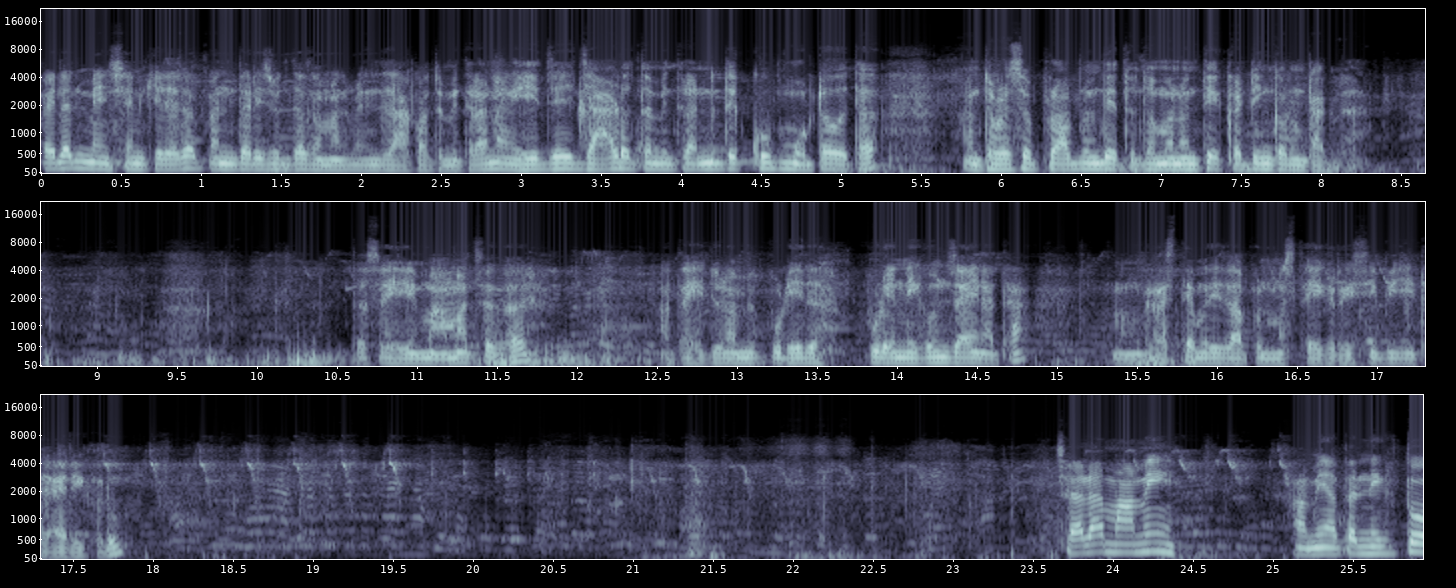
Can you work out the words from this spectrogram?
पहिलाच मेन्शन केलेलं पण तरीसुद्धा समाज मंदिर दाखवतो मित्रांनो. हे जे झाड होतं मित्रांनो ते खूप मोठं होतं. आणि थोडंसं प्रॉब्लेम देत होतं म्हणून ते कटिंग करून टाकलं. तसं हे मामाचं घर. आता इथून आम्ही पुढे पुढे निघून जाईन आता. मग रस्त्यामध्येच आपण मस्त एक रेसिपीची तयारी करू. चला मामी आम्ही आता निघतो.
